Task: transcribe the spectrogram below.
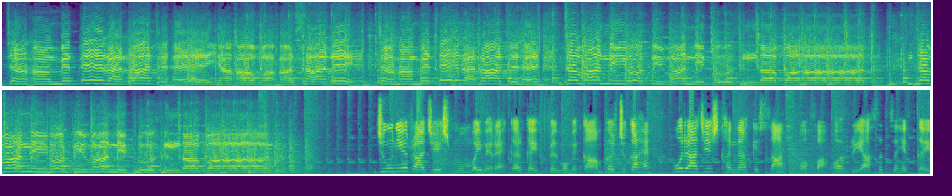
जहाँ में तेरा राज है। यहाँ वहाँ सारे, जहाँ में तेरा राज है। जवानी ओ दीवानी तू जिंदाबाद। जवानी ओ दीवानी तू जिंदाबाद। जूनियर राजेश मुंबई में रहकर कई फ़िल्मों में काम कर चुका है। वो राजेश खन्ना के साथ वफा और रियासत सहित कई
